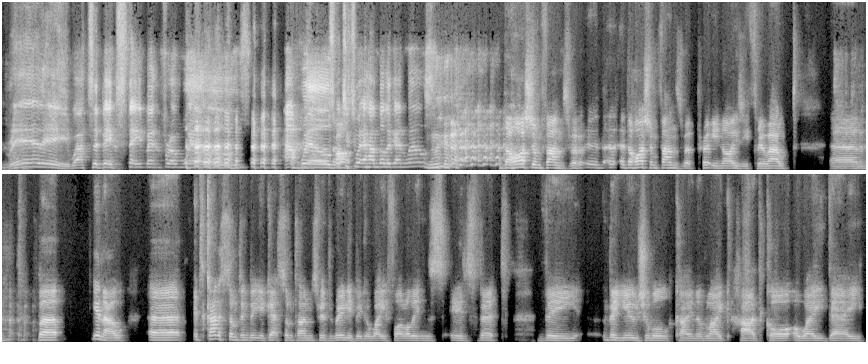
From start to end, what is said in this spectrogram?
Really? What's a big statement from Wills? At Wills. What's your Twitter handle again, Wills? the Horsham fans were uh, the Horsham fans were pretty noisy throughout. Um, but you know, uh, it's kind of something that you get sometimes with really big away followings is that the the usual kind of like hardcore away day,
